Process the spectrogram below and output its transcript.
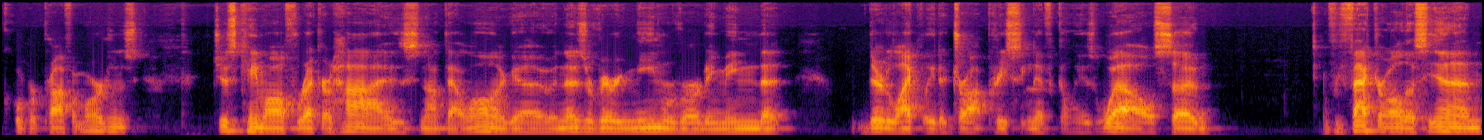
corporate profit margins, just came off record highs not that long ago, and those are very mean reverting, meaning that they're likely to drop pretty significantly as well. So if we factor all this in,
